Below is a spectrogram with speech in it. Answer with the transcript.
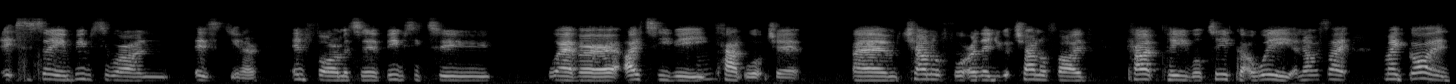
it's the same. BBC One is, you know, informative. BBC Two, whatever. ITV, can't watch it. Um, Channel 4, and then you got Channel 5, can't pay, will take it away. And I was like, my God,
